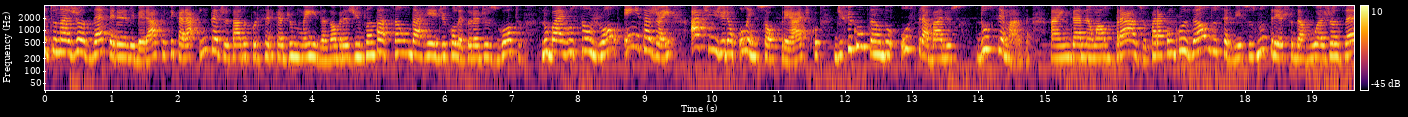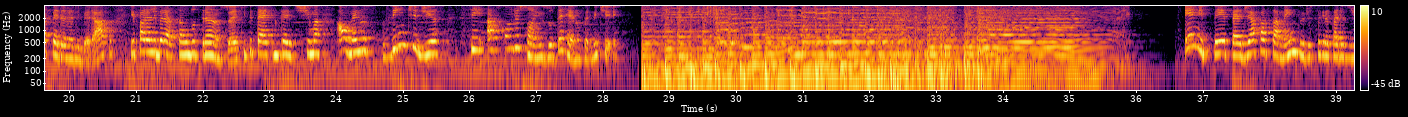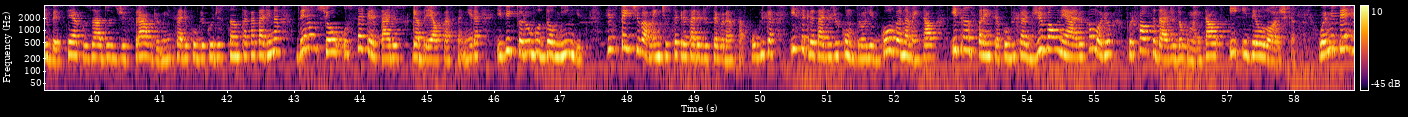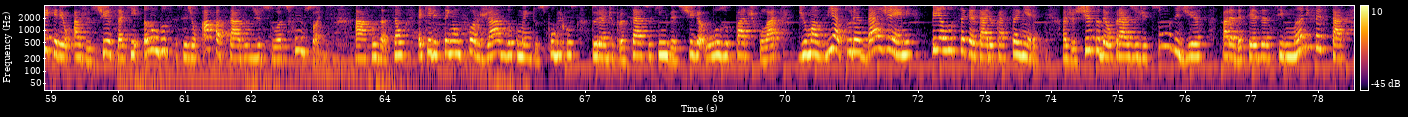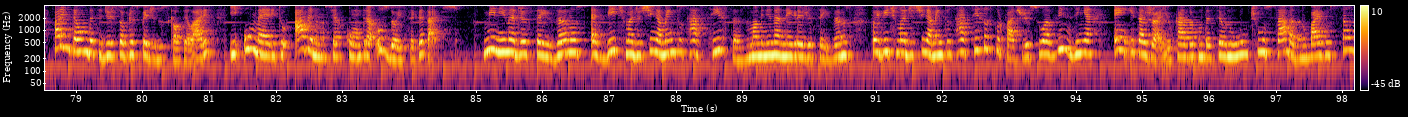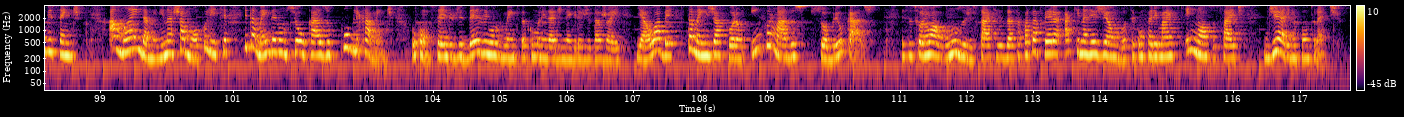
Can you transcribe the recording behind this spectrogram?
trânsito na José Pereira Liberato ficará interditado por cerca de um mês. As obras de implantação da rede coletora de esgoto no bairro São João, em Itajaí, atingiram o lençol freático, dificultando os trabalhos do Semasa. Ainda não há um prazo para a conclusão dos serviços no trecho da rua José Pereira Liberato e para a liberação do trânsito. A equipe técnica estima ao menos 20 dias se as condições do terreno permitirem. MP pede afastamento de secretários de BC acusados de fraude. O Ministério Público de Santa Catarina denunciou os secretários Gabriel Castanheira e Victor Hugo Domingues, respectivamente secretário de Segurança Pública e secretário de Controle Governamental e Transparência Pública de Balneário Camboriú, por falsidade documental e ideológica. O MP requereu à Justiça que ambos sejam afastados de suas funções. A acusação é que eles tenham forjado documentos públicos durante o processo que investiga o uso particular de uma viatura da GM pelo secretário Castanheira. A Justiça deu prazo de 15 dias para a defesa se manifestar, para então decidir sobre os pedidos cautelares e o mérito à denúncia contra os dois secretários. Menina de 6 anos é vítima de xingamentos racistas. Uma menina negra de 6 anos foi vítima de xingamentos racistas por parte de sua vizinha em Itajaí. O caso aconteceu no último sábado no bairro São Vicente. A mãe da menina chamou a polícia e também denunciou o caso publicamente. O Conselho de Desenvolvimento da Comunidade Negra de Itajaí e a OAB também já foram informados sobre o caso. Esses foram alguns dos destaques dessa quarta-feira aqui na região. Você confere mais em nosso site diarinho.net.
